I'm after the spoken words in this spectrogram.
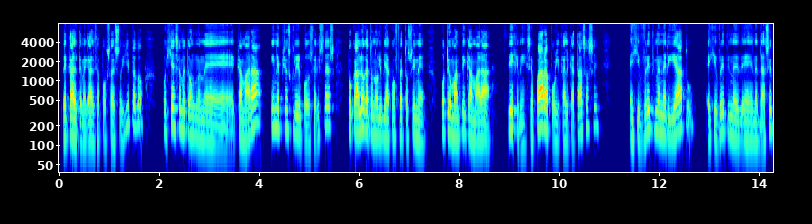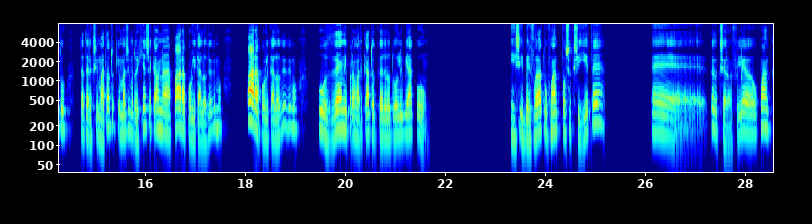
δεν κάλυπτε μεγάλε απόστασει στο γήπεδο. Ο Χέσε με τον ε, Καμαρά είναι πιο σκληροί ποδοσφαιριστές. Το καλό για τον Ολυμπιακό φέτος είναι ότι ο Μαντί Καμαρά δείχνει σε πάρα πολύ καλή κατάσταση. Έχει βρει την ενεργειά του, έχει βρει την ε, έντασή του, τα τρεξίματά του και μαζί με τον Χέσε κάνουν ένα πάρα πολύ καλό δίδυμο. Πάρα πολύ καλό δίδυμο που δένει πραγματικά το κέντρο του Ολυμπιακού. Η συμπεριφορά του Χουάνκ πώς εξηγείται, ε, δεν ξέρω, φίλε. Ο Χουάνκ,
